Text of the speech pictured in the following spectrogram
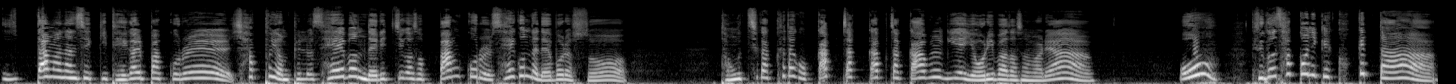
이따만한 새끼 대갈빠꾸를 샤프 연필로 세 번 내리 찍어서 빵꾸를 세 군데 내버렸어. 덩치가 크다고 깜짝깜짝 까불기에 열이 받아서 말이야. 어우, 그건 사건이 꽤 컸겠다.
